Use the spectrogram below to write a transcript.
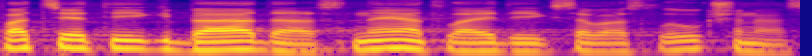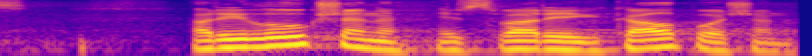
pacietīgi bēdās, neatlaidīgi savā lūgšanās. Arī lūgšana ir svarīga kalpošana,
